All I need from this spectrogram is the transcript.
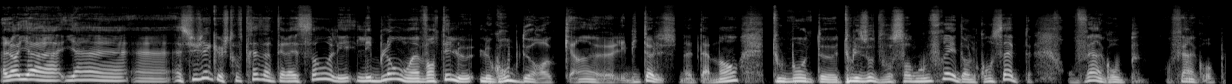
Alors il y a, un, sujet que je trouve très intéressant. Les, Blancs ont inventé le, le groupe de rock, hein, euh, les Beatles notamment. Tout le monde, euh, tous les autres vont s'engouffrer dans le concept. On fait un groupe. On fait un groupe.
